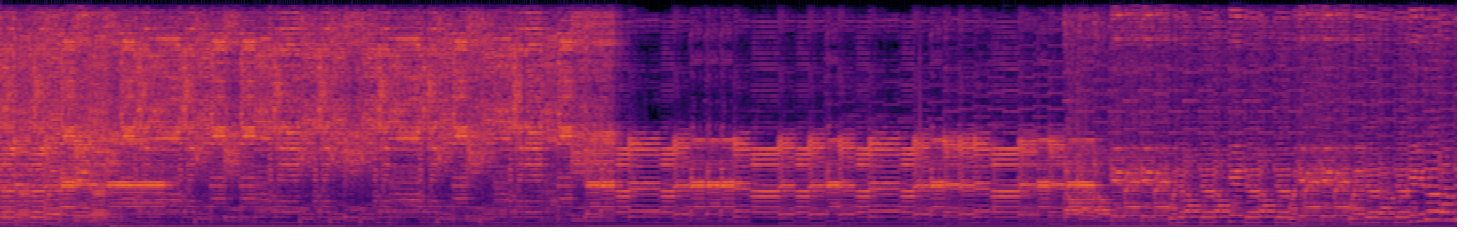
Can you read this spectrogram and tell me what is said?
Good old. Get up, get.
